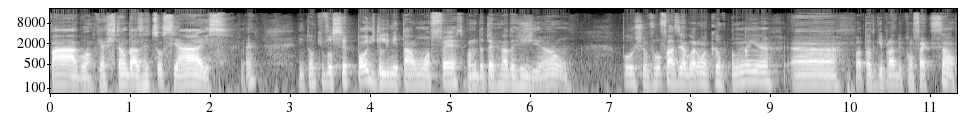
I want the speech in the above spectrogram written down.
pago, a questão das redes sociais, né? Então que você pode delimitar uma oferta para uma determinada região. Poxa, eu vou fazer agora uma campanha, uh, voltando aqui para a confecção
